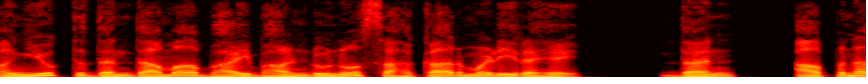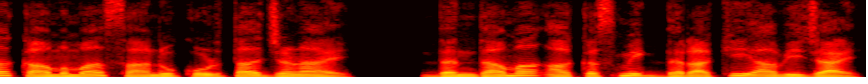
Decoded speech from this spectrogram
અંયુક્ત ધંધામાં ભાઈભાંડુનો સહકાર મળી રહે ધન આપના કામમાં સાનુકૂળતા જણાય ધંધામાં આકસ્મિક ધરાકી આવી જાય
